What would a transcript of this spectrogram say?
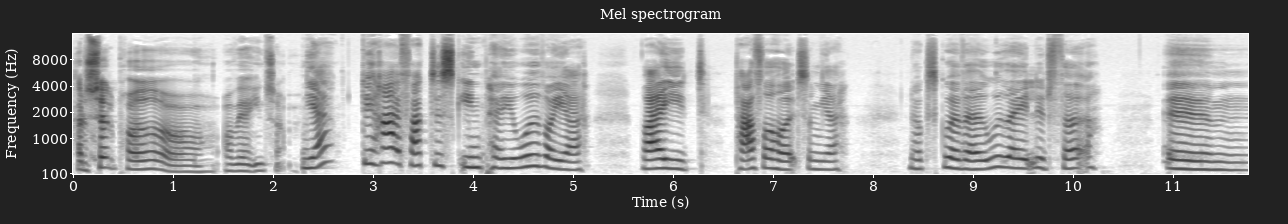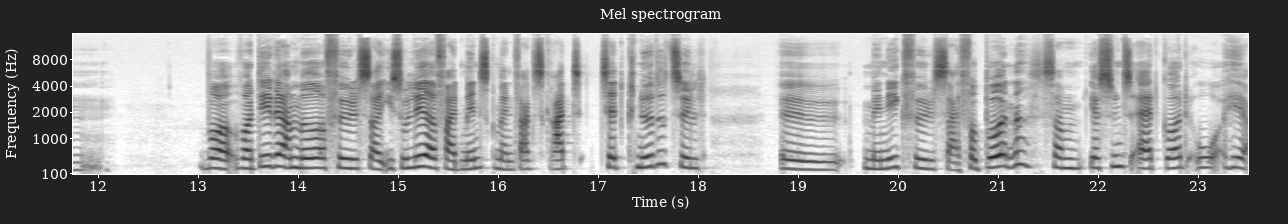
Har du selv prøvet at, at være ensom? Ja, det har jeg faktisk i en periode, hvor jeg var i et parforhold, som jeg nok skulle have været ud af lidt før. Øhm, hvor, hvor det der med at føle sig isoleret fra et menneske, man faktisk ret tæt knyttet til, øh, men ikke føle sig forbundet, som jeg synes er et godt ord her.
